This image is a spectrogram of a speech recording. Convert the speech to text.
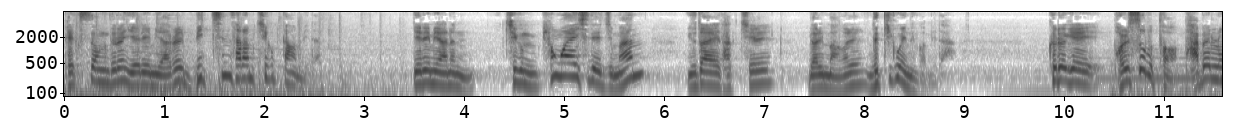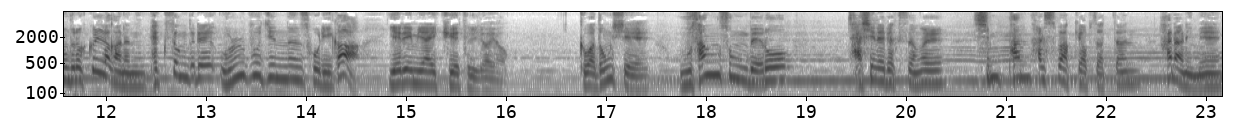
백성들은 예레미야를 미친 사람 취급당합니다. 예레미야는 지금 평화의 시대지만 유다에 닥칠 멸망을 느끼고 있는 겁니다. 그러게 벌써부터 바벨론으로 끌려가는 백성들의 울부짖는 소리가 예레미야의 귀에 들려요. 그와 동시에 우상숭배로 자신의 백성을 심판할 수밖에 없었던 하나님의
